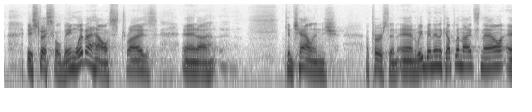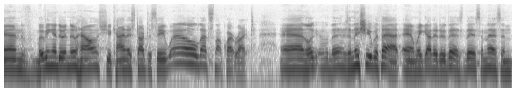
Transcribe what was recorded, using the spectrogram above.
is stressful. Being with a house tries and uh, can challenge a person. And we've been in a couple of nights now, and moving into a new house, you kind of start to see, well, that's not quite right. And look, there's an issue with that, and we got to do this, this, and this. And,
